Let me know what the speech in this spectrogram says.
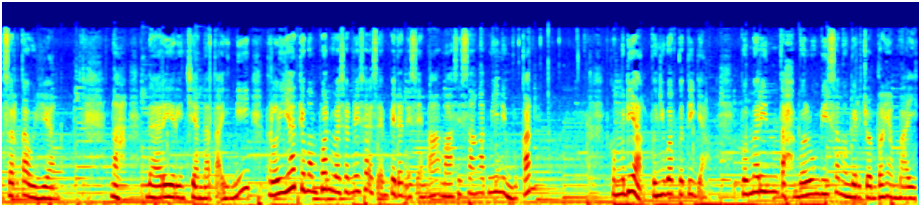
peserta ujian. Nah, dari rincian data ini terlihat kemampuan bahasa Indonesia SMP dan SMA masih sangat minim, bukan? Kemudian, penyebab ketiga, pemerintah belum bisa memberi contoh yang baik.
